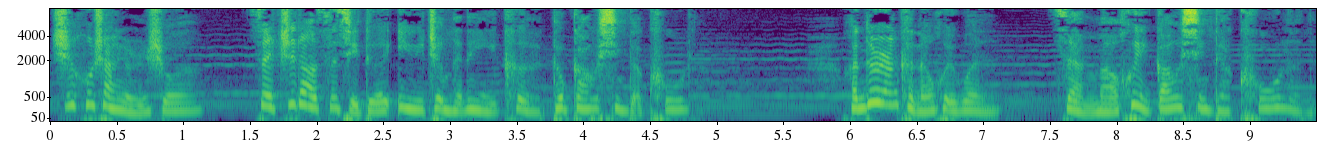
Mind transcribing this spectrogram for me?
知乎上有人说，在知道自己得抑郁症的那一刻，都高兴的哭了。很多人可能会问，怎么会高兴的哭了呢？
